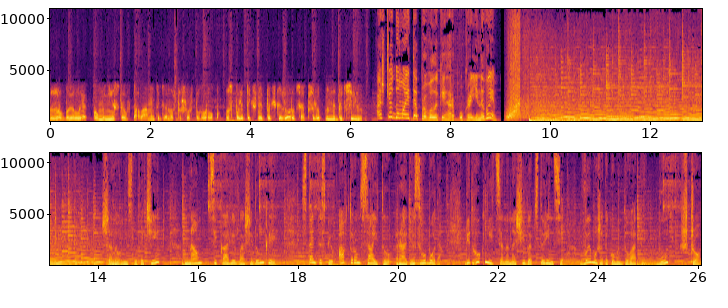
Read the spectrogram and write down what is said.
зробили комуністи в парламенті 96-го року? З політичної точки зору це абсолютно недоцільно. А що думаєте про великий герб України? Ви? Шановні слухачі, нам цікаві ваші думки. Станьте співавтором сайту Радіо Свобода. Відгукніться на нашій веб-сторінці. Ви можете коментувати будь-що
